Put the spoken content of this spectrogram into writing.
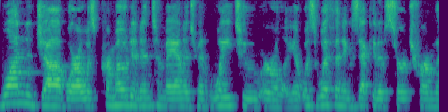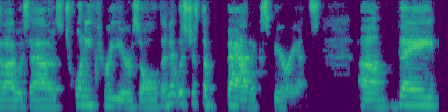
one job where i was promoted into management way too early. It was with an executive search firm that i was at. I was 23 years old and it was just a bad experience. Um, they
